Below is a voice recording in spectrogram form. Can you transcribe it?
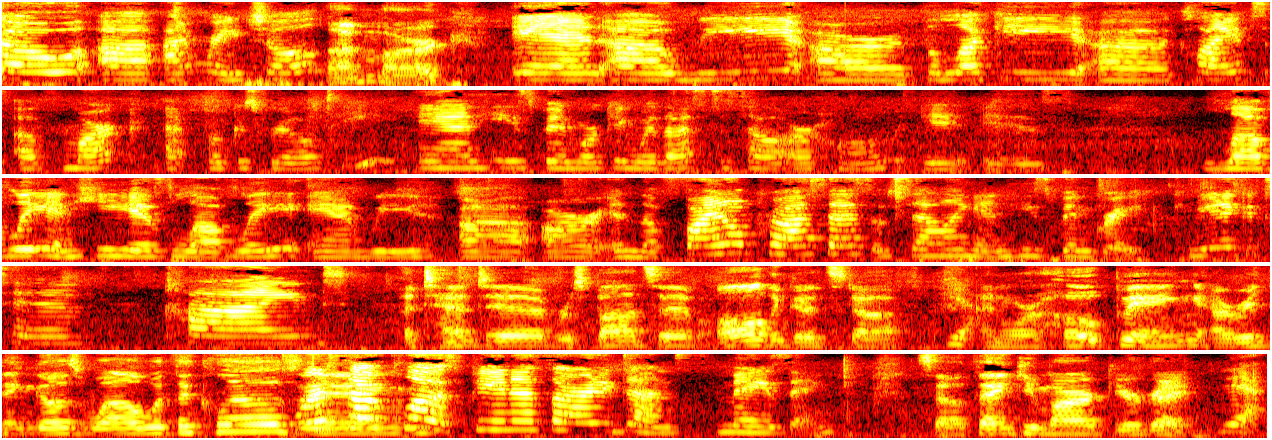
So uh, I'm Rachel, I'm Marc. and uh, we are the lucky uh, clients of Mark at Focus Realty, and he's been working with us to sell our home. It is lovely, and he is lovely, and we uh, are in the final process of selling, and he's been great, communicative, kind. Attentive, responsive, all the good stuff. Yeah. And we're hoping everything goes well with the closing. We're so close. P&S already done. It's amazing. So thank you, Mark. You're great. Yeah.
